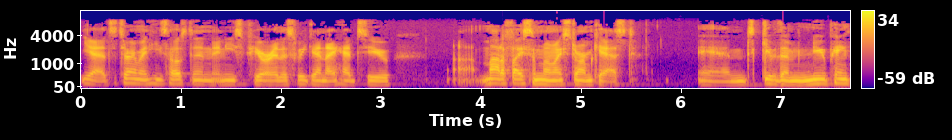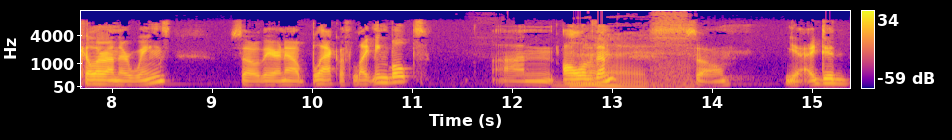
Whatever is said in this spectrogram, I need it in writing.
Yeah, it's a tournament he's hosting in East Peoria this weekend. I had to uh, modify some of my Stormcast and give them new paint color on their wings. So they are now black with lightning bolts on all of them. So, yeah, I did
